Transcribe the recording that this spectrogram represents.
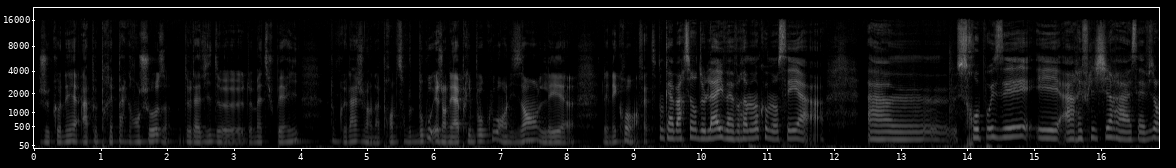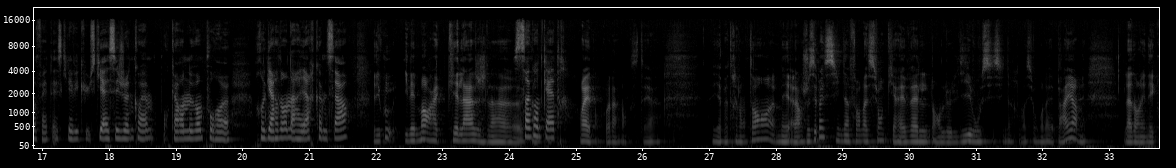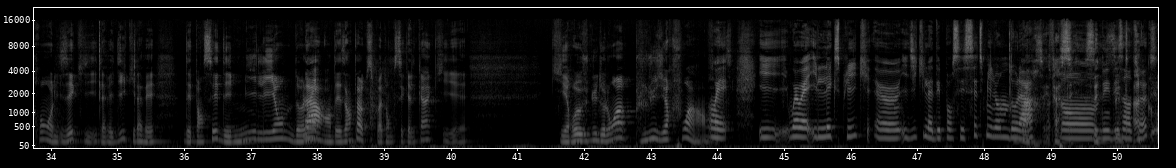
je connais à peu près pas grand-chose de la vie de, de Matthew Perry. Donc là, je vais en apprendre sans doute beaucoup. Et j'en ai appris beaucoup en lisant les, euh, les nécros, en fait. Donc à partir de là, il va vraiment commencer à, à euh, se reposer et à réfléchir à sa vie, en fait, à ce qu'il a vécu. Ce qui est assez jeune quand même, pour 49 ans, pour euh, regarder en arrière comme ça. Et du coup, il est mort à quel âge, là 54. Ouais, donc voilà, c'était il n'y a pas très longtemps. Mais alors, je ne sais pas si c'est une information qui révèle dans le livre ou si c'est une information qu'on avait par ailleurs, mais Là, dans les Nécrons, on lisait qu'il avait dit qu'il avait dépensé des millions de dollars en désintox. Quoi. Donc, c'est quelqu'un qui est qui est revenu de loin plusieurs fois. En ouais. Il, ouais, ouais, il l'explique. Euh, il dit qu'il a dépensé 7 millions de dollars dans des désintox.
